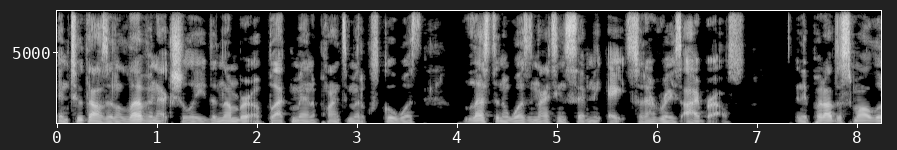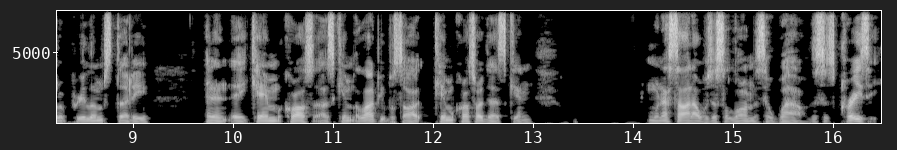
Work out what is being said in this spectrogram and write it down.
in 2011 actually the number of black men applying to medical school was less than it was in 1978. So that raised eyebrows. And they put out the small little prelim study and it came across us. Came a lot of people saw it, came across our desk, and when I saw it, I was just alarmed. I said, "Wow, this is crazy."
